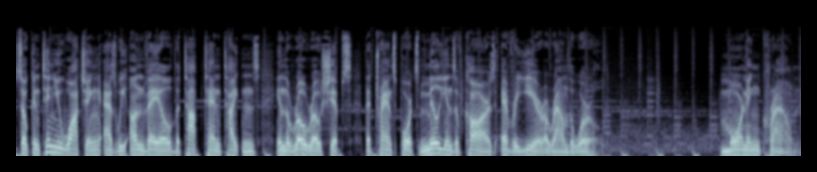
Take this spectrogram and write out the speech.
So continue watching as we unveil the top 10 titans in the Ro-Ro ships that transports millions of cars every year around the world. Morning Crown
